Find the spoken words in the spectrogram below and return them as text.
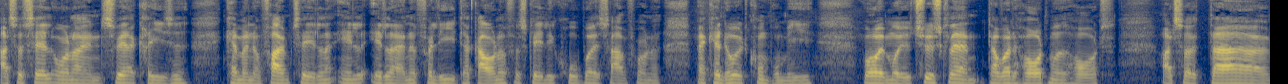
Altså selv under en svær krise kan man nå frem til et, et eller andet forlig, der gavner forskellige grupper i samfundet. Man kan nå et kompromis. Hvorimod i Tyskland, der var det hårdt mod hårdt. Altså, der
